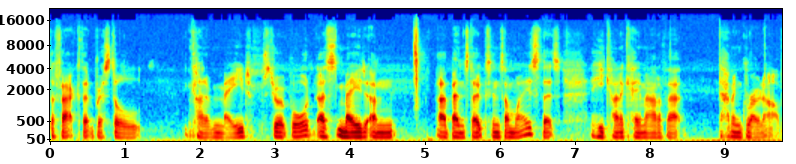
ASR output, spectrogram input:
the fact that Bristol kind of made Stuart Broad, as made um, uh, Ben Stokes in some ways. That he kind of came out of that having grown up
